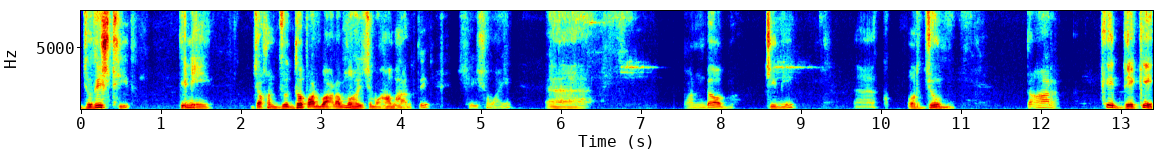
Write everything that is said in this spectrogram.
যুধিষ্ঠির, তিনি যখন যুদ্ধ পর্ব আরম্ভ হয়েছে মহাভারতে সেই সময় পাণ্ডব যিনি অর্জুন তার কে ডেকে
